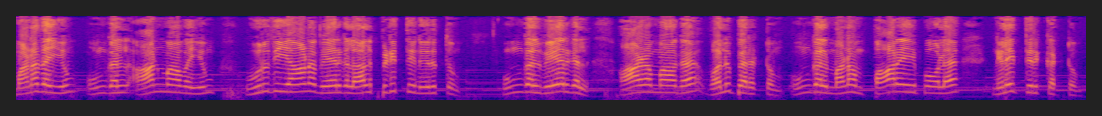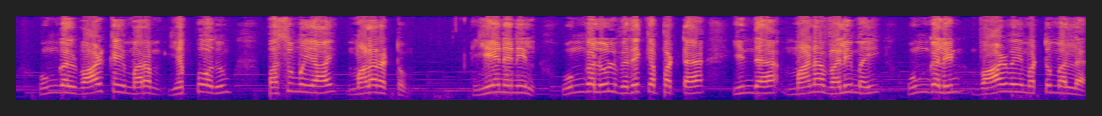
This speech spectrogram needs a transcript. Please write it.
மனதையும் உங்கள் ஆன்மாவையும் உறுதியான வேர்களால் பிடித்து நிறுத்தும். உங்கள் வேர்கள் ஆழமாக வலுப்பெறட்டும். உங்கள் மனம் பாறையை போல நிலைத்திருக்கட்டும். உங்கள் வாழ்க்கை மரம் எப்போதும் பசுமையாய் மலரட்டும். ஏனெனில் உங்களுள் விதைக்கப்பட்ட இந்த மன வலிமை உங்களின் வாழ்வை மட்டுமல்ல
